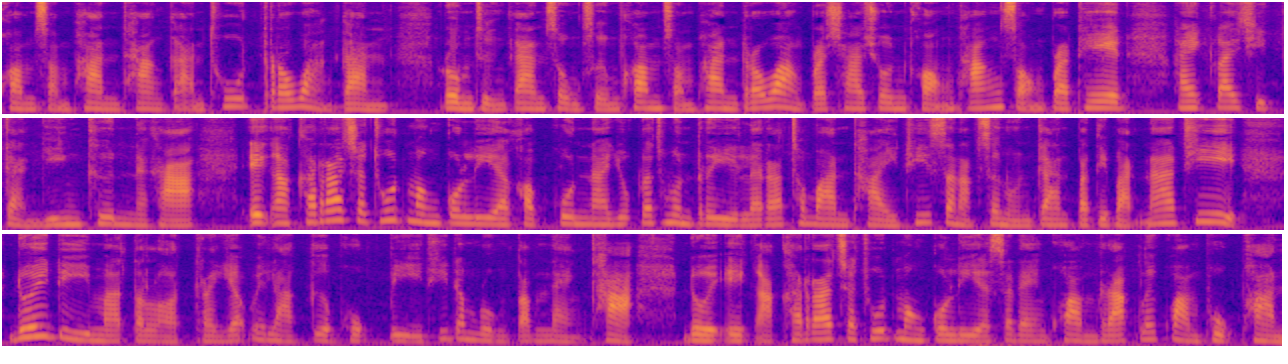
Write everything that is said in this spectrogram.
ความสัมพันธ์ทางการทูตระหว่างกัน รวมถึงการส่งเสริมความสัมพันธ์ระหว่างประชาชนของทั้งสองประเทศ ให้ใกล้ชิดกันยิ่งขึ้นนะคะ เอกอัครราชทูตมองโกเลียขอบคุณนายกรัฐมนตรีและรัฐบาลไทยที่สนับสนุนการปฏิบัติหน้าที่ด้วยดีมาตลอดระยะเวลาเกือบ 6 ปีที่ดำรงตำแหน่งค่ะ โดยเอกอัครราชทูตมองโกเลียแสดงความรักและความผูกพัน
